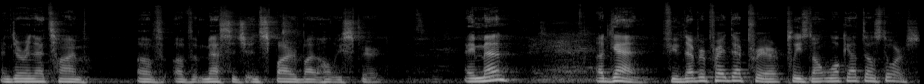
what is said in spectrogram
and during that time of, of the message inspired by the Holy Spirit. Amen? Amen? Again, if you've never prayed that prayer, please don't walk out those doors.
